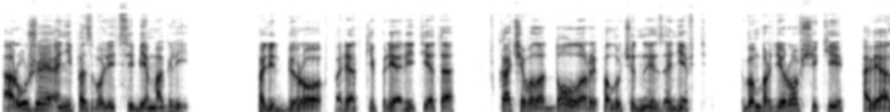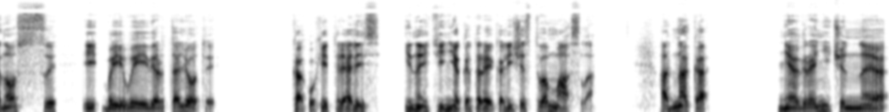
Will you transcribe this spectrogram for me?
Оружие они позволить себе могли. Политбюро в порядке приоритета вкачивало доллары, полученные за нефть, в бомбардировщики, авианосцы и боевые вертолеты, как ухитрялись и найти некоторое количество масла. Однако неограниченное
